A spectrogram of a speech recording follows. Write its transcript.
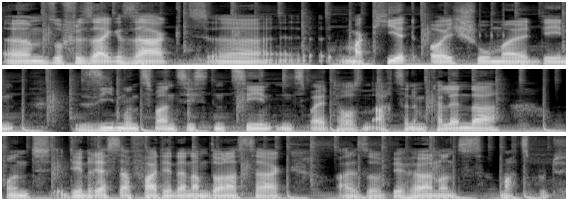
Ähm, so viel sei gesagt, äh, markiert euch schon mal den 27.10.2018 im Kalender und den Rest erfahrt ihr dann am Donnerstag. Also wir hören uns. Macht's gut.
